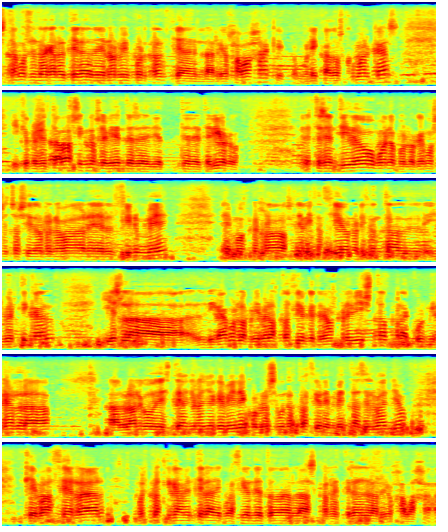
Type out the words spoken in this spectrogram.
Estamos en una carretera de enorme importancia en la Rioja Baja que comunica dos comarcas y que presentaba signos evidentes de deterioro. En este sentido, bueno, pues lo que hemos hecho ha sido renovar el firme, hemos mejorado la señalización horizontal y vertical y es la, digamos, la primera actuación que tenemos prevista para culminarla a lo largo de este año y el año que viene con una segunda actuación en ventas del baño que va a cerrar pues prácticamente la adecuación de todas las carreteras de la Rioja Baja.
